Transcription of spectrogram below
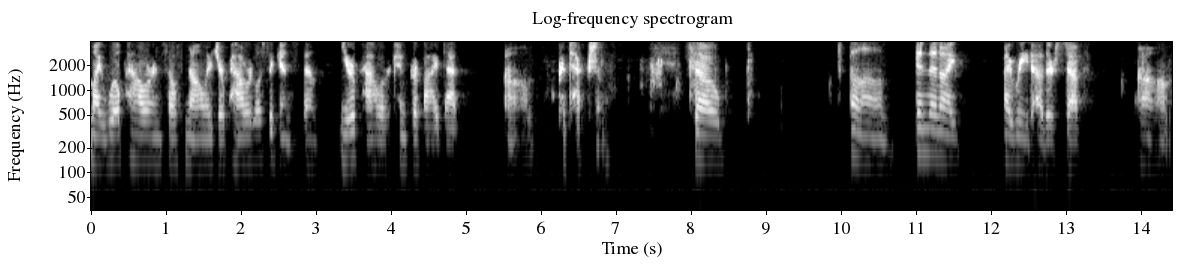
My willpower and self knowledge are powerless against them. Your power can provide that um, protection. So, um, and then I, I read other stuff um,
